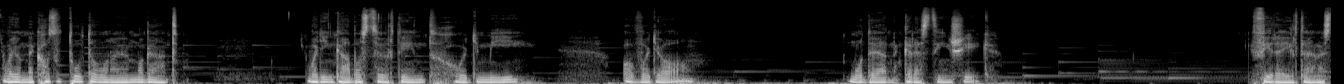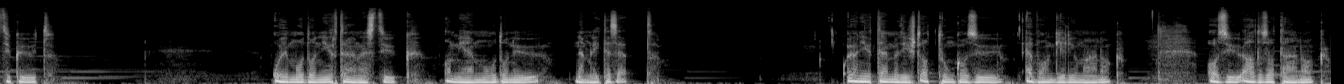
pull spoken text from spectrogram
Vajon meghazudtolta volna önmagát? Vagy inkább az történt, hogy mi, avagy a modern kereszténység félreértelmeztük őt, olyan módon értelmeztük, amilyen módon ő nem létezett. Olyan értelmezést adtunk az ő evangéliumának, az ő áldozatának,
